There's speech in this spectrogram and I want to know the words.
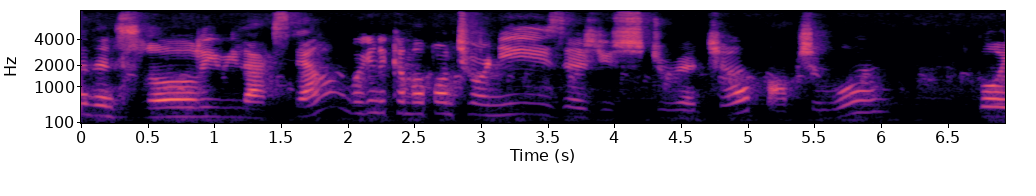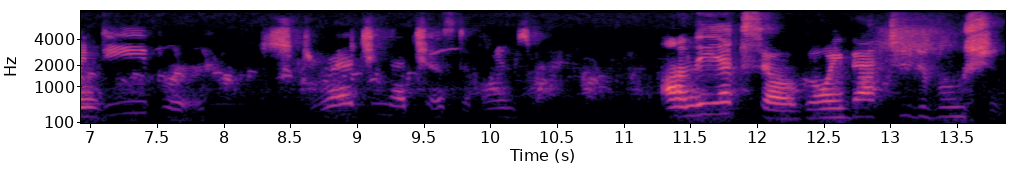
And then slowly relax down. We're going to come up onto our knees as you stretch up. Option one. Going deeper. Stretching that chest up, arms back. On the exhale, going back to devotion.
